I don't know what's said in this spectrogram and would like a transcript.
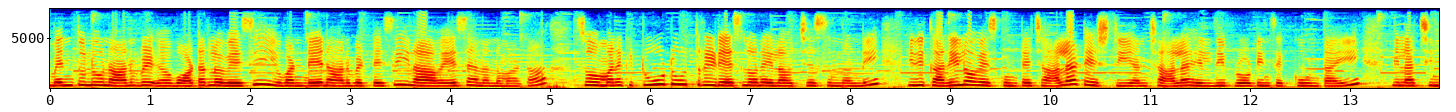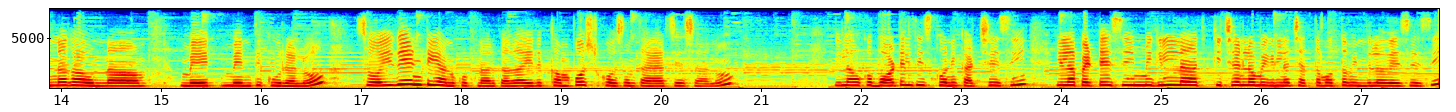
మెంతులు నానబె వాటర్లో వేసి వన్ డే నానబెట్టేసి ఇలా వేసాను అన్నమాట సో మనకి టూ టు త్రీ డేస్లోనే ఇలా వచ్చేస్తుందండి. ఇది కర్రీలో వేసుకుంటే చాలా టేస్టీ అండ్ చాలా హెల్దీ ప్రోటీన్స్ ఎక్కువ ఉంటాయి. ఇలా చిన్నగా ఉన్న మే మెంతి కూరలో. సో ఇదేంటి అనుకుంటున్నారు కదా? ఇది కంపోస్ట్ కోసం తయారు చేశాను. ఇలా ఒక బాటిల్ తీసుకొని కట్ చేసి ఇలా పెట్టేసి మిగిలిన కిచెన్లో మిగిలిన చెత్త మొత్తం ఇందులో వేసేసి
